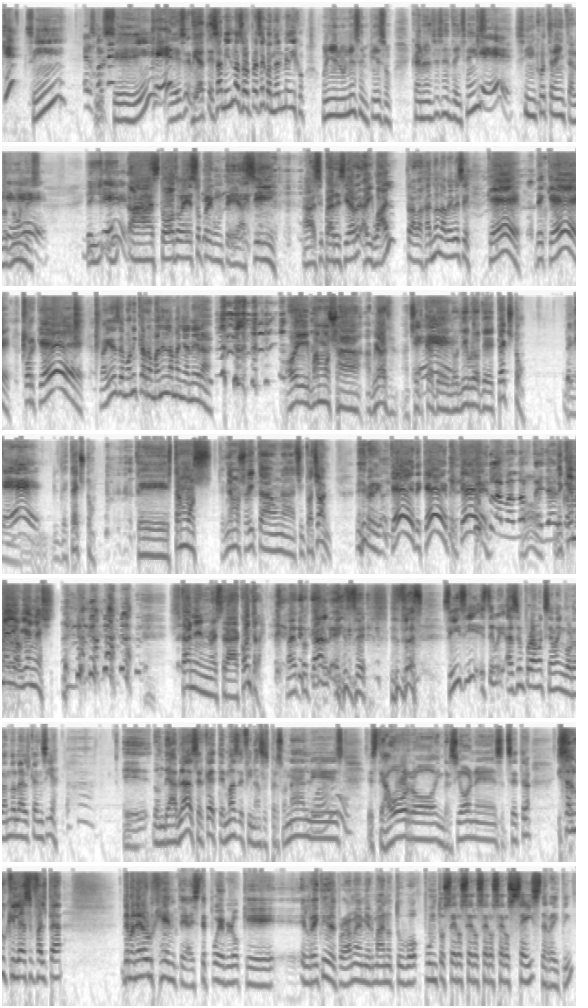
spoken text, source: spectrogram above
¿Qué? Sí. ¿El Sí, Jorge? Sí. ¿Qué? Ese- fíjate, esa misma sorpresa cuando él me dijo, oye, el lunes empiezo. Canal 66. ¿Qué? 5.30 los ¿Qué? lunes. ¿De Y- qué? y- ah, todo eso pregunté, así. Así parecía re- ah, igual, trabajando en la BBC. ¿Qué? ¿De qué? ¿Por qué? Imagínense Mónica Román en la mañanera. Hoy vamos a hablar acerca de los libros de texto. ¿De qué? De texto. Que estamos, tenemos ahorita una situación. Y me digo, ¿qué? ¿De qué? ¿Por qué? La más norteña ¿De qué medio vienes? Están en nuestra contra. Ah, Total. este, entonces, sí, sí, este güey hace un programa que se llama Engordando la Alcancía. eh, donde habla acerca de temas de finanzas personales, Wow. este ahorro, inversiones, etcétera. Es algo que le hace falta de manera urgente a este pueblo que el rating del programa de mi hermano tuvo .00006 de rating.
